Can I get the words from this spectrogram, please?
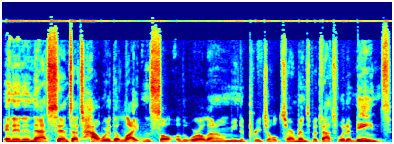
And in that sense, that's how we're the light and the salt of the world. I don't mean to preach old sermons, but that's what it means.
